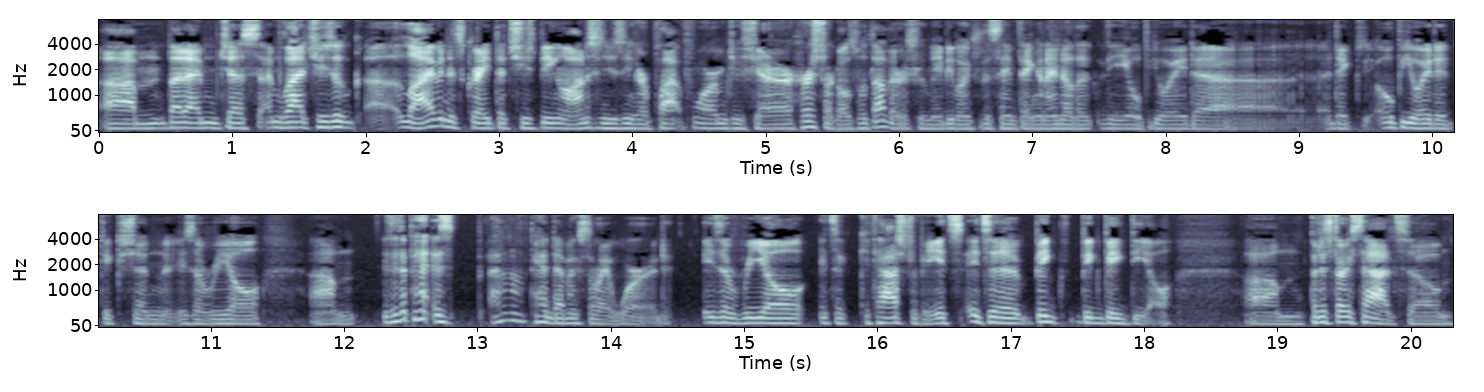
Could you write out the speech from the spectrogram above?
Um, but I'm just, I'm glad she's alive and it's great that she's being honest and using her platform to share her struggles with others who may be going through the same thing. And I know that the opioid, uh, addic- opioid addiction is a real, um, is it a, is, I don't know if pandemic's the right word, is a real, it's a catastrophe. It's, it's a big, big, big deal. Um, but it's very sad. So,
